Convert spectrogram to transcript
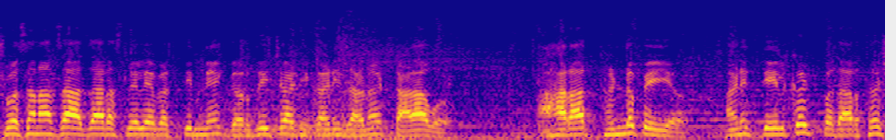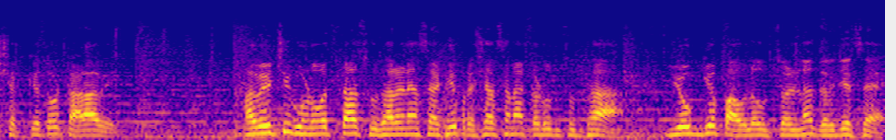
श्वसनाचा आजार असलेल्या व्यक्तींनी गर्दीच्या ठिकाणी जाणं टाळावं. आहारात थंड पेय आणि तेलकट पदार्थ शक्यतो टाळावे. हवेची गुणवत्ता सुधारण्यासाठी प्रशासनाकडून सुद्धा योग्य पावलं उचलणं गरजेचं आहे.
